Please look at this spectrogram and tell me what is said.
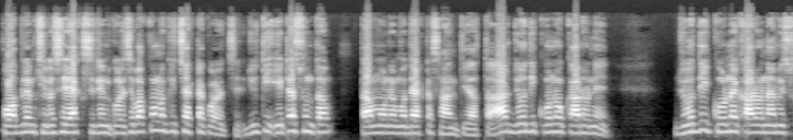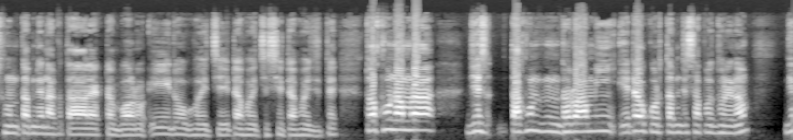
প্রবলেম ছিল, সে অ্যাক্সিডেন্ট করেছে বা কোনো কিছু একটা করেছে। যদি এটা শুনতাম, তার মনের মধ্যে একটা শান্তি আসতো। আর যদি কোনো কারণে যদি কোনো কারণে আমি শুনতাম যে না, তার একটা বড় এই রোগ হয়েছে, এটা হয়েছে, সেটা হয়ে যেতে, তখন আমরা যে, তখন ধরো আমি এটাও করতাম যে সাপোজ ধরে নাও যে,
